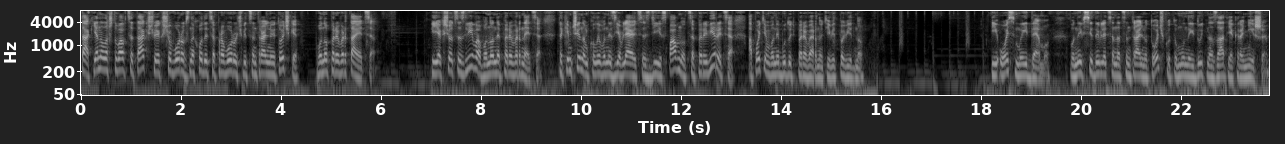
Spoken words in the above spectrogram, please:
Так, я налаштував це так, що якщо ворог знаходиться праворуч від центральної точки, воно перевертається. І якщо це зліва, воно не перевернеться. Таким чином, коли вони з'являються з дії спавну, це перевіриться, а потім вони будуть перевернуті відповідно. І ось ми йдемо. Вони всі дивляться на центральну точку, тому не йдуть назад як раніше.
